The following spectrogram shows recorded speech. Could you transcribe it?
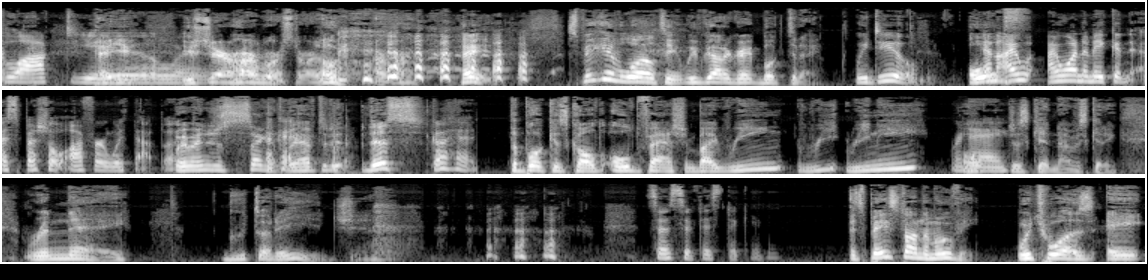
blocked you. Yeah, you, or- you share a hardware store. Oh, hey, speaking of loyalty, we've got a great book today. We do. Old- and I, I want to make an, a special offer with that book. Wait a minute, just a second. Okay. We have to do this. Go ahead. The book is called Old Fashioned by Reen, Re, Renee. Renee. Oh, just kidding. I was kidding. Renee Gutteridge. So sophisticated. It's based on the movie, which was a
